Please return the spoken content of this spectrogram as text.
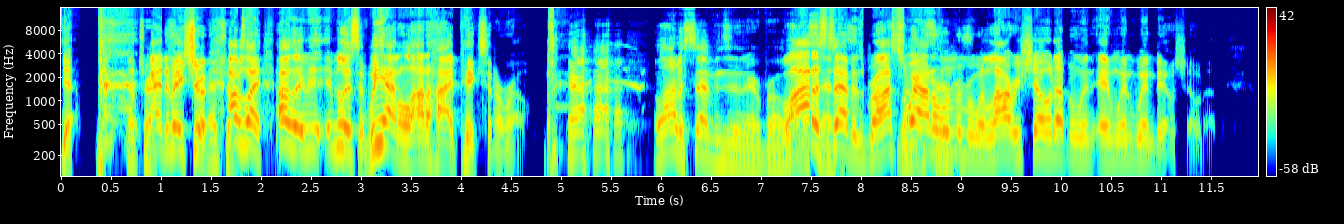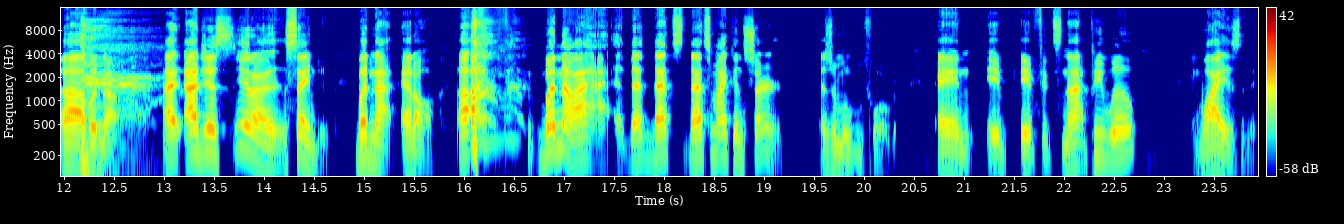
Yeah. That's right. I had to make sure. That's I was like, I was like, listen, we had a lot of high picks in a row. a lot of sevens in there, bro. A lot, of sevens. bro. I swear I don't sevens. remember when Lauri showed up and when and when Wendell showed up. Uh, but no, I, I just you know same dude, but not at all. Uh, but no, I, I that that's that's my concern as we're moving forward. And if if it's not P. Will, why isn't it?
